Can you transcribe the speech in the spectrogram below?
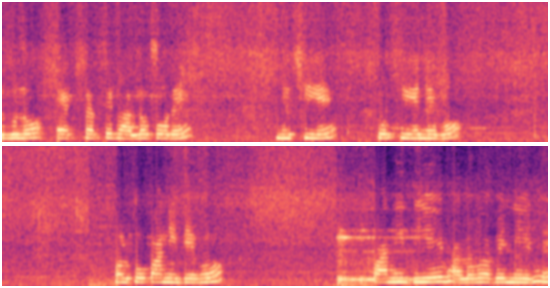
এগুলো একসাথে ভালো করে মিশিয়ে কষিয়ে নেব। অল্প পানি দেব। পানি দিয়ে ভালোভাবে নেড়ে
